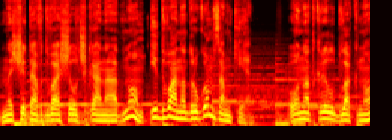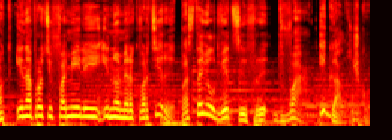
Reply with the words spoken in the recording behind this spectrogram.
Насчитав два щелчка на одном и два на другом замке, он открыл блокнот и напротив фамилии и номера квартиры поставил две цифры 2 и галочку.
